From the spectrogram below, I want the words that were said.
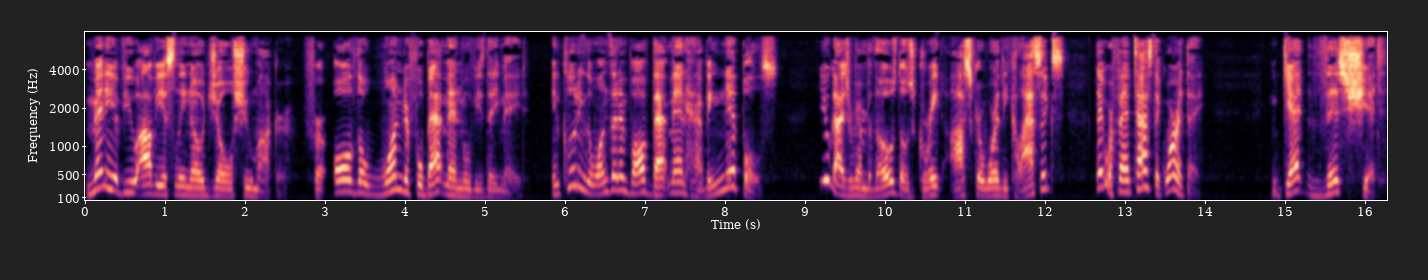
Many of you obviously know Joel Schumacher for all the wonderful Batman movies that he made, including the ones that involve Batman having nipples. You guys remember those, those great Oscar worthy classics? They were fantastic, weren't they? Get this shit.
